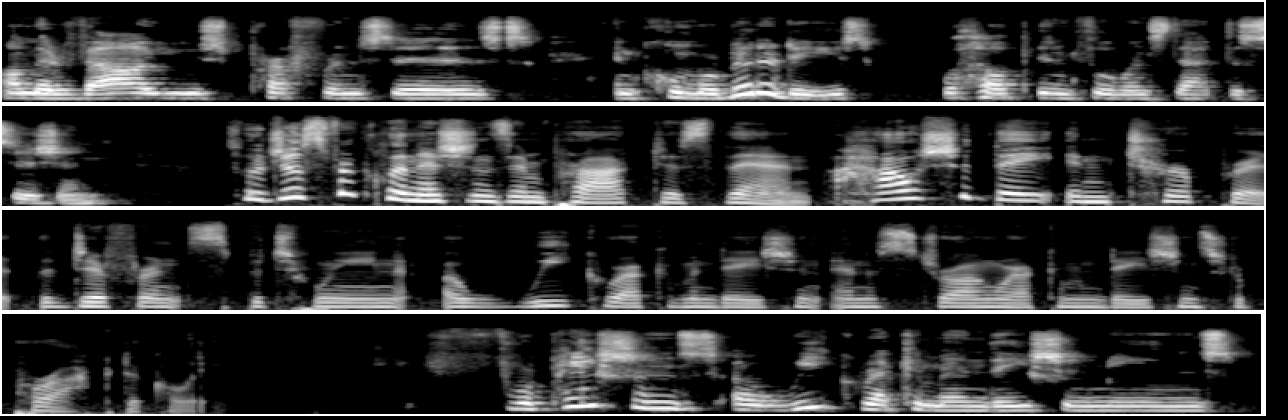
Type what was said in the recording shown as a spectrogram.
on their values, preferences, and comorbidities will help influence that decision. So, just for clinicians in practice, then, how should they interpret the difference between a weak recommendation and a strong recommendation, sort of practically? For patients, a weak recommendation means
